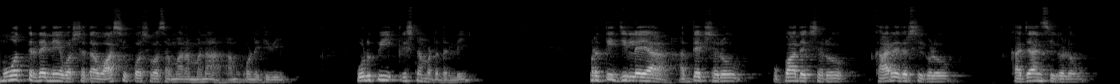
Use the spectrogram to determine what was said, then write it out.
ಮೂವತ್ತೆರಡನೇ ವರ್ಷದ ವಾರ್ಷಿಕೋತ್ಸವ ಸಮಾರಂಭನ ಹಮ್ಮಿಕೊಂಡಿದ್ದೀವಿ. ಉಡುಪಿ ಕೃಷ್ಣ ಮಠದಲ್ಲಿ. ಪ್ರತಿ ಜಿಲ್ಲೆಯ ಅಧ್ಯಕ್ಷರು, ಉಪಾಧ್ಯಕ್ಷರು, ಕಾರ್ಯದರ್ಶಿಗಳು ಖಜಾನ್ಸಿಗಳು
